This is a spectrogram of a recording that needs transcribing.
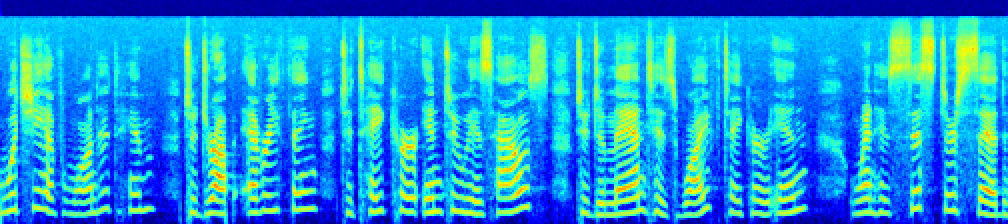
Would she have wanted him to drop everything, to take her into his house, to demand his wife take her in, when his sister said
